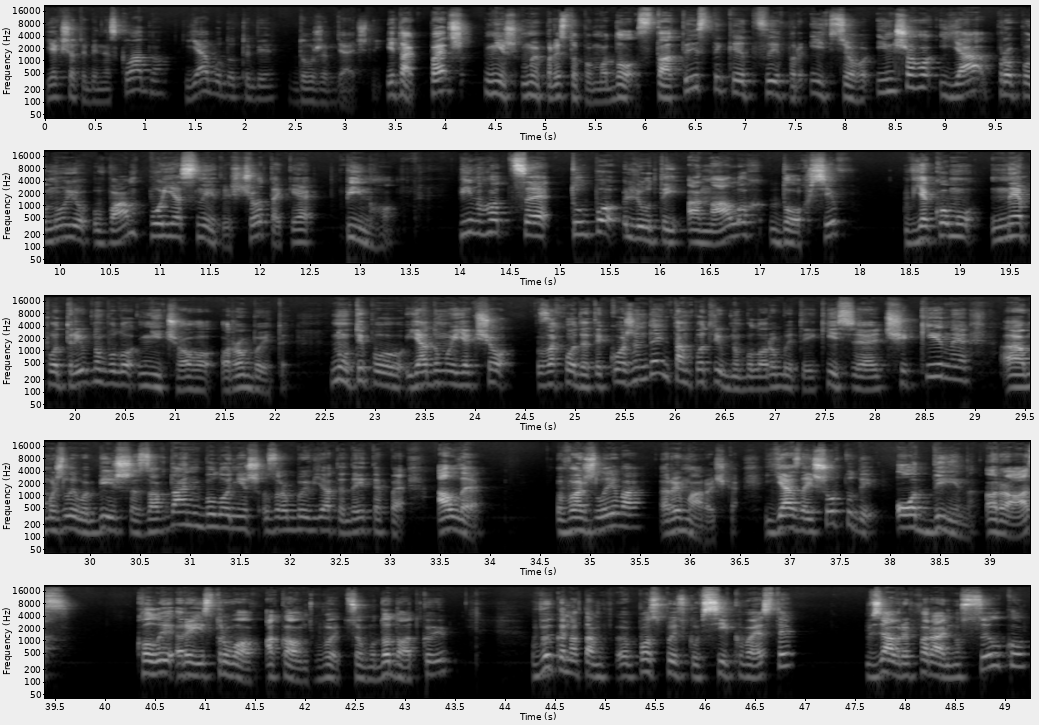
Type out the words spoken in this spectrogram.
Якщо тобі не складно, я буду тобі дуже вдячний. І так, перш ніж ми приступимо до статистики, цифр і всього іншого, я пропоную вам пояснити, що таке пінго. Пінго це тупо лютий аналог доксів, в якому не потрібно було нічого робити. Ну, типу, я думаю, якщо заходити кожен день, там потрібно було робити якісь е, чекіни, е, можливо, більше завдань було, ніж зробив я т.д. і т.п. Але важлива ремарочка. Я зайшов туди один раз, коли реєстрував аккаунт в цьому додаткові, виконав там е, по списку всі квести, взяв реферальну ссылку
